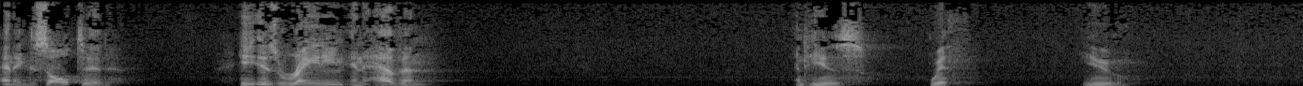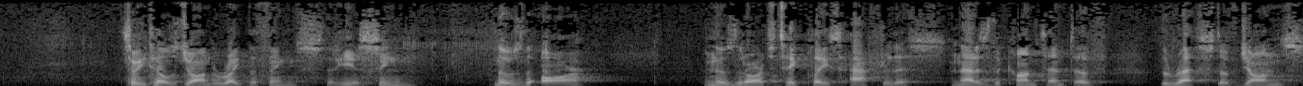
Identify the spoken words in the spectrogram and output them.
and exalted. He is reigning in heaven. And He is with you. So He tells John to write the things that He has seen, those that are, and those that are to take place after this. And that is the content of the rest of John's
